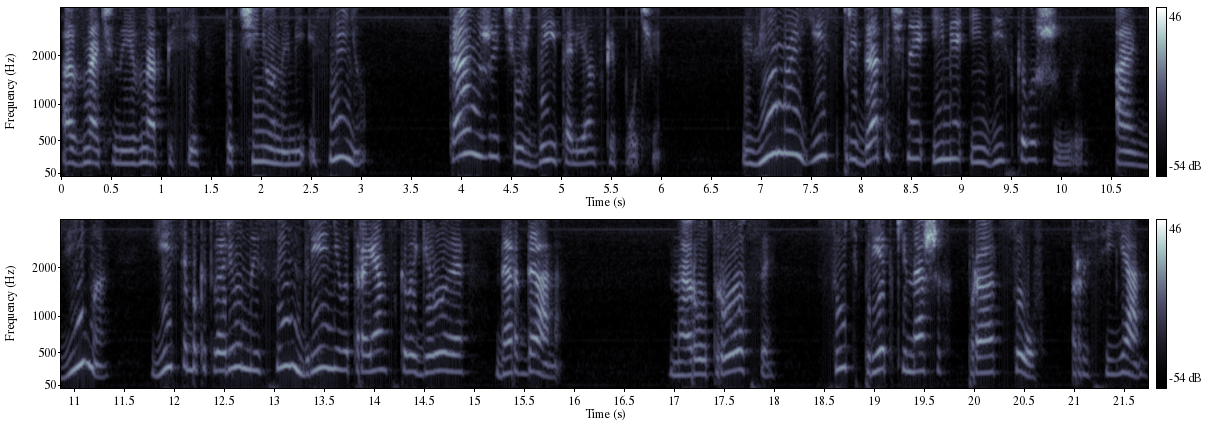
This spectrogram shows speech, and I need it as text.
означенные в надписи подчиненными Исменю, также чужды итальянской почве. Вима есть придаточное имя индийского Шивы, а Дима есть обоготворенный сын древнего троянского героя Дардана. Народ Росы – суть предки наших праотцов, россиян.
